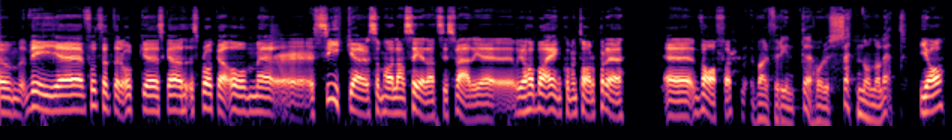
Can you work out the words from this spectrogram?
Um, vi uh, fortsätter och uh, ska språka om uh, Seeker som har lanserats i Sverige. Och jag har bara en kommentar på det. Uh, varför? Varför inte? Har du sett 001? Ja,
